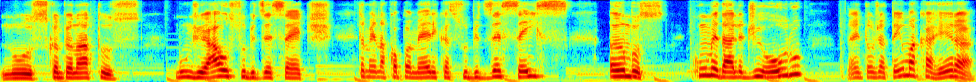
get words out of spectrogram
nos campeonatos Mundial Sub-17, também na Copa América Sub-16, ambos com medalha de ouro né? Então já tem uma carreira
